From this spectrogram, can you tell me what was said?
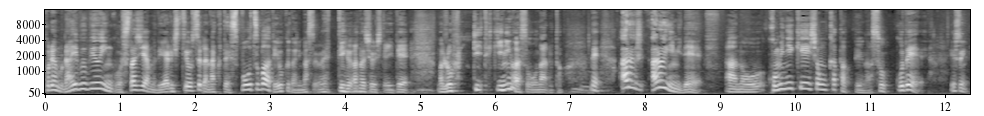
これはもうライブビューイングをスタジアムでやる必要すらなくて、スポーツバーで良くなりますよねっていう話をしていて、まあ論理的にはそうなると。で、ある、ある意味で、あの、コミュニケーション方っていうのはそこで、要するに、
